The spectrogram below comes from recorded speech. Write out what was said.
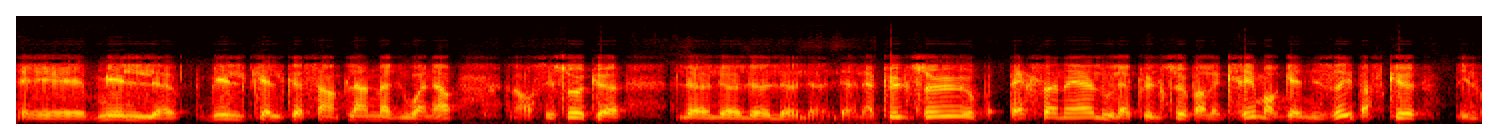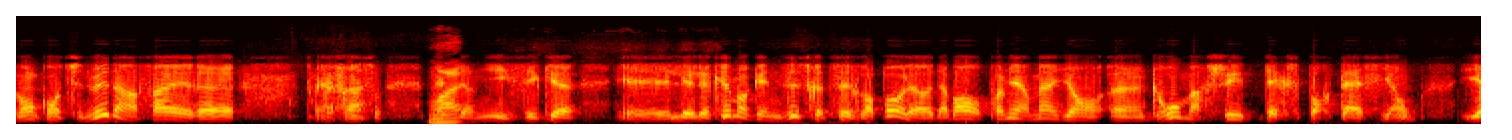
et 1000, 1000 quelques cent plants de marijuana. Alors, c'est sûr que le, le- le- la culture personnelle ou la culture par le crime organisé, parce que ils vont continuer d'en faire, euh, François Ouais. dernier, c'est que euh, le, le crime organisé ne se retirera pas. là. D'abord, premièrement, ils ont un gros marché d'exportation. Ils,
